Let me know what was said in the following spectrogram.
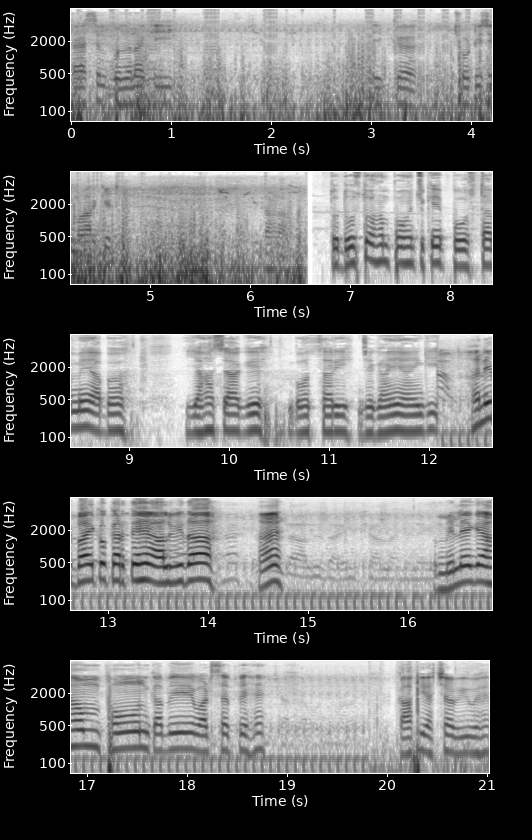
तहसील गुंजना की एक छोटी सी मार्केट धड़ा। तो दोस्तों, हम पहुँच चुके पोस्ता में। अब यहाँ से आगे बहुत सारी जगहें आएँगी। हनी भाई को करते हैं अलविदा, हैं? तो मिलेंगे हम फ़ोन, कभी व्हाट्सएप पे हैं। काफ़ी अच्छा व्यू है।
